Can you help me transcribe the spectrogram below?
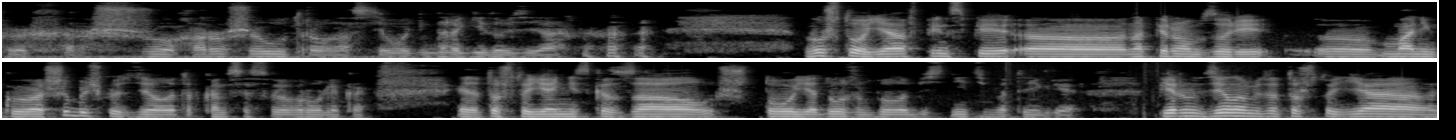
Хорошо, хорошее утро у нас сегодня, дорогие друзья. Ну что, я, в принципе, э, на первом обзоре э, маленькую ошибочку сделал, это в конце своего ролика. Это то, что я не сказал, что я должен был объяснить в этой игре. Первым делом это то, что я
